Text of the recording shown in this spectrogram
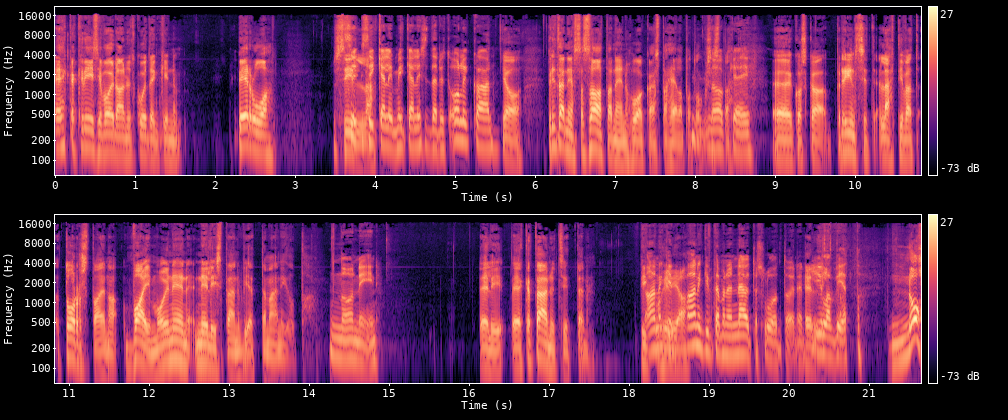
ehkä kriisi voidaan nyt kuitenkin perua sillä. Si- sikäli mikäli sitä nyt olikaan. Joo. Britanniassa saataneen huokaista helpotuksesta. No. Ö, koska prinssit lähtivät torstaina vaimoineen nelistään viettämään iltaa. No niin. Eli ehkä tämä nyt sitten Ainakin, pikkuhiljaa. ainakin tämmöinen näytösluontoinen Hellittää. illanvietto. No,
